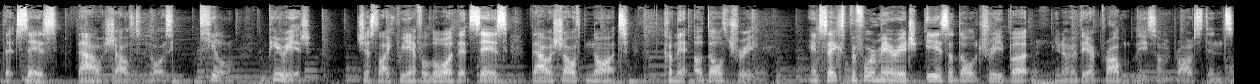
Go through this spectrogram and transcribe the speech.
that says, Thou shalt not kill, period. Just like we have a law that says, Thou shalt not commit adultery. And sex before marriage is adultery, but, you know, there are probably some Protestants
